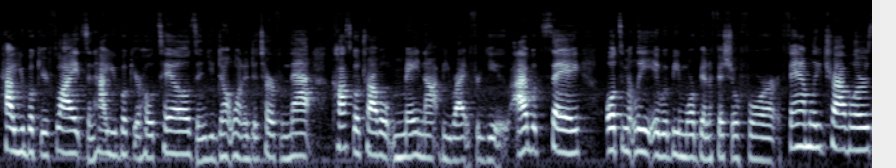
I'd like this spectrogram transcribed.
how you book your flights and how you book your hotels and you don't want to deter from that costco travel may not be right for you. I would say ultimately it would be more beneficial for family travelers.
